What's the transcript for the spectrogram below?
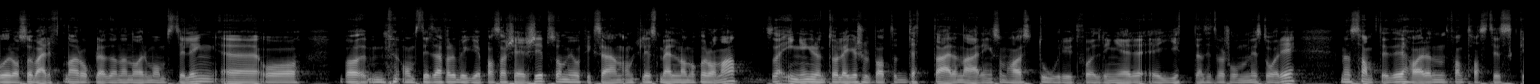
hvor også verftene har opplevd en enorm omstilling. og omstilt seg for å bygge passasjerskip, som jo fikk seg en ordentlig smell nå med korona. Så det er ingen grunn til å legge skjul på at dette er en næring som har store utfordringer gitt den situasjonen vi står i, men samtidig har en fantastisk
